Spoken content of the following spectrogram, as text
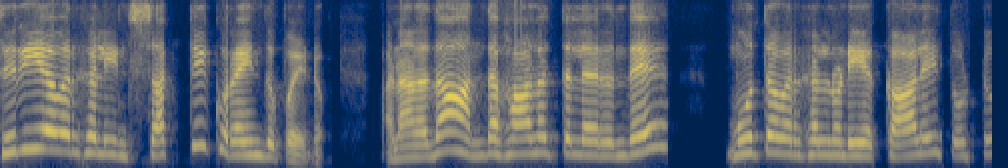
சிறியவர்களின் சக்தி குறைந்து போயிடும். அதனாலதான் அந்த காலத்துல இருந்தே மூத்தவர்களுடைய காலை தொட்டு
